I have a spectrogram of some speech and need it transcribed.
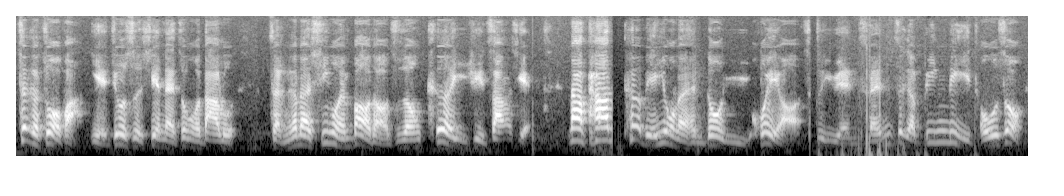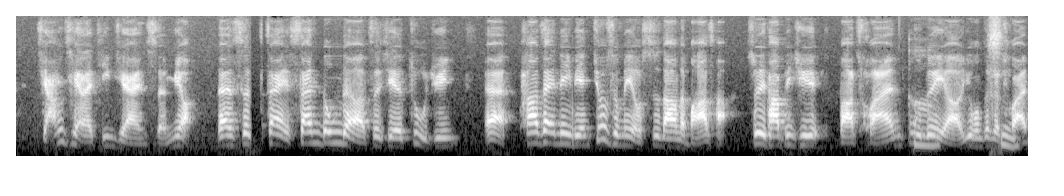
这个做法，也就是现在中国大陆整个的新闻报道之中刻意去彰显。那他特别用了很多语汇哦，是远程这个兵力投送，讲起来听起来很神妙，但是在山东的这些驻军，哎，他在那边就是没有适当的靶场。所以他必须把船部队啊，用这个船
